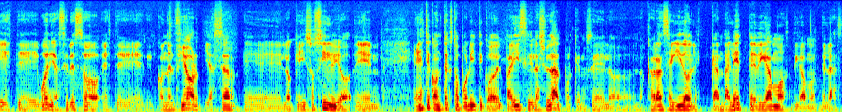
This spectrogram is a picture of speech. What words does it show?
Este, y bueno, y hacer eso este, con el Fjord y hacer eh, lo que hizo Silvio en, en este contexto político del país y de la ciudad, porque no sé, lo- los que habrán seguido el escandalete, digamos, digamos, de las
